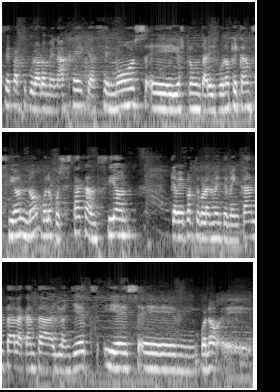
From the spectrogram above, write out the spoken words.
Este particular homenaje que hacemos eh, y os preguntaréis, bueno, ¿qué canción, no? Bueno, pues esta canción que a mí particularmente me encanta, la canta Joan Jett y es, eh, bueno, eh,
